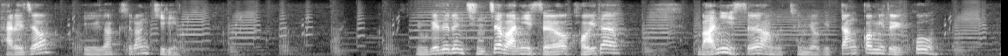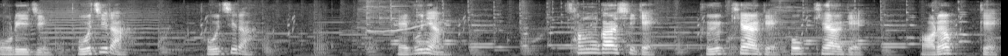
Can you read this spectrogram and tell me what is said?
다르죠? 일각수랑 기린 요괴들은 진짜 많이 있어요. 거의 다 많이 있어요. 아무튼 여기 땅거미도 있고 오리진, 도지라, 도지라, 대분양, 성가시계, 불쾌하게, 호쾌하게, 어렵게,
